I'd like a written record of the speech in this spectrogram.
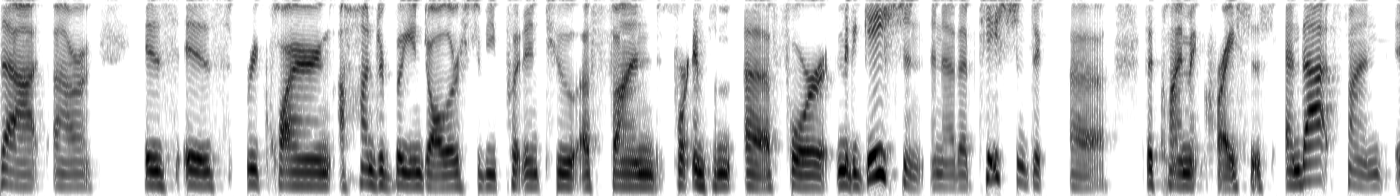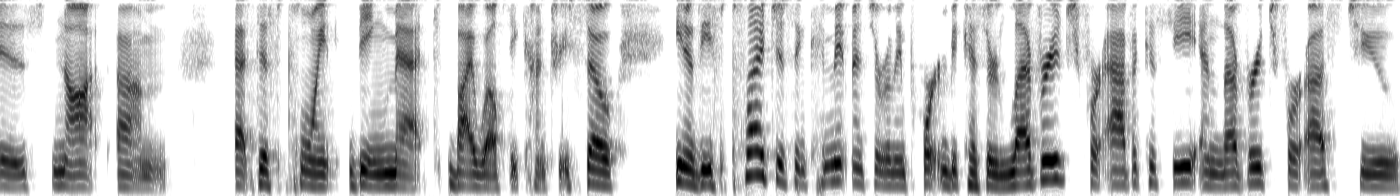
that uh, is is requiring hundred billion dollars to be put into a fund for implement, uh, for mitigation and adaptation to uh, the climate crisis, and that fund is not um, at this point being met by wealthy countries. So, you know, these pledges and commitments are really important because they're leverage for advocacy and leverage for us to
